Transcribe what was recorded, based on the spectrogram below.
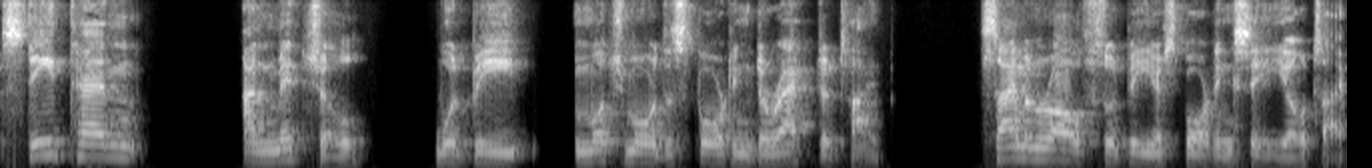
Steidten and Mitchell would be much more the sporting director type. Simon Rolfs would be your sporting CEO type.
